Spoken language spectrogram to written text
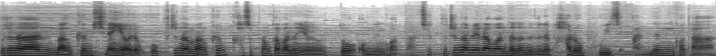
꾸준한 만큼 실행이 어렵고 꾸준한 만큼 가속 평가받는 영역도 없는 것 같다. 즉 꾸준함이라고 한 단어는 눈에 바로 보이지 않는 거다.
